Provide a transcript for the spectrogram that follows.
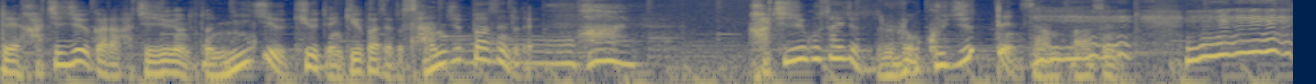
で80から84だと 29.9%30% ではい。85歳以上だと60.3%、えー、えー、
